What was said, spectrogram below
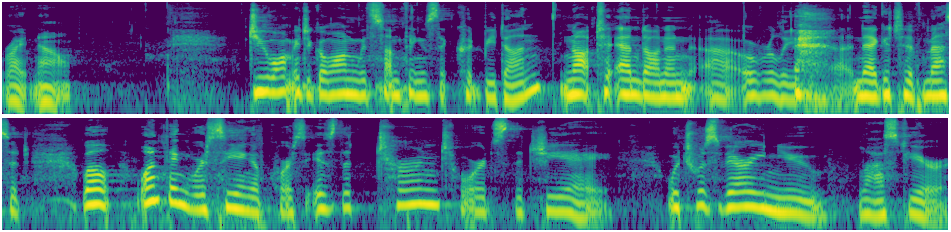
right now. Do you want me to go on with some things that could be done? Not to end on an uh, overly uh, negative message. Well, one thing we're seeing, of course, is the turn towards the GA, which was very new last year.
